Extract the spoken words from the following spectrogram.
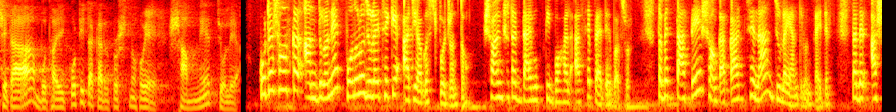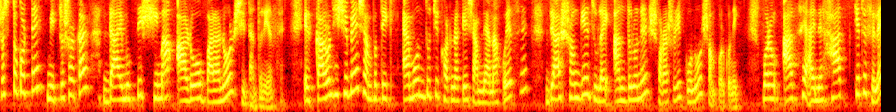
সেটা বোধহয় কোটি টাকার প্রশ্ন হয়ে সামনে চলে কোটা সংস্কার আন্দোলনে পনেরো জুলাই থেকে আটই আগস্ট পর্যন্ত। সহিংসতার দায়মুক্তি বহাল আছে প্রায় দেড় বছর। তবে তাতে শঙ্কা কাটছে না জুলাই আন্দোলনকারীদের। তাদের আশ্বস্ত করতে মিত্র সরকার দায়মুক্তির সীমা আরও বাড়ানোর সিদ্ধান্ত নিয়েছে। এর কারণ হিসেবে সাম্প্রতিক এমন দুটি ঘটনাকে সামনে আনা হয়েছে, যার সঙ্গে জুলাই আন্দোলনের সরাসরি কোনো সম্পর্ক নেই। বরং আছে আইনের হাত কেটে ফেলে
